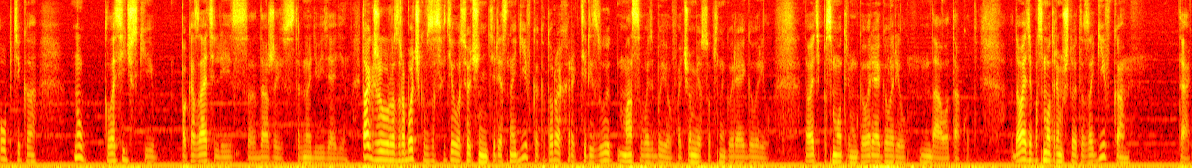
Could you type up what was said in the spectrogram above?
оптика, ну классические показатели из, даже из стальной дивизии 1. Также у разработчиков засветилась очень интересная гифка, которая характеризует массовость боев, о чем я, собственно говоря, и говорил. Давайте посмотрим, говоря, говорил. Да, вот так вот. Давайте посмотрим, что это за гифка. Так,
